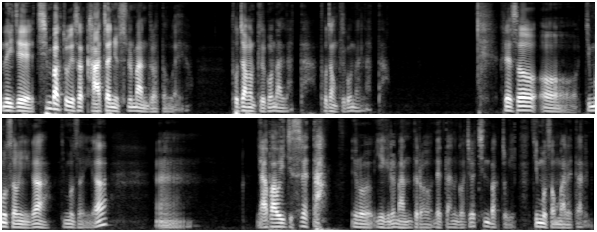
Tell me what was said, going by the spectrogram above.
근데 이제 친박 쪽에서 가짜 뉴스를 만들었던 거예요. 도장을 들고 날랐다. 도장 들고 날랐다. 그래서 어 김무성이가 김무성이가 에, 야바위 짓을 했다. 이런 얘기를 만들어 냈다는 거죠. 친박 쪽이 김무성 말에 따르면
